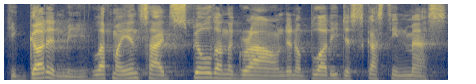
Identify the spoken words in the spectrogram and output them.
He gutted me, left my insides spilled on the ground in a bloody, disgusting mess.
